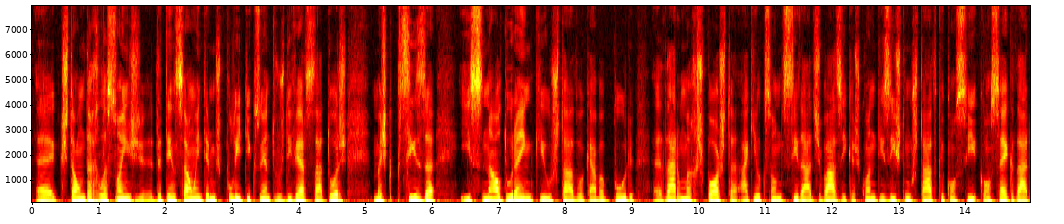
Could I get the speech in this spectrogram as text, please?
uh, questão das relações de tensão em termos políticos entre os diversos atores, mas que precisa e se na altura em que o Estado acaba por uh, dar uma resposta àquilo que são necessidades básicas, quando existe um Estado que consegue dar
